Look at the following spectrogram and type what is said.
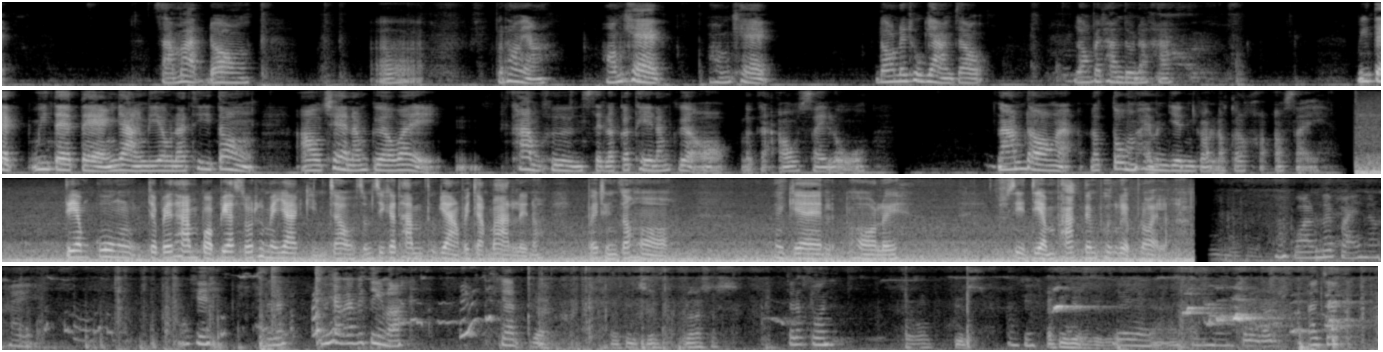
สามารถดองเอ่อเป็นหอมอย่างหอมแขก หอมแขก ดองได้ทุกอย่างเจ้า ลองไปทำดูนะคะ มีแต่มีแต่แต่งอย่างเดียวนะ ที่ต้องเอาแช่น้ำเกลือไว้ข้ามคืน เสร็จแล้วก็เทน้ำเกลือออกแล้วก็เอาใส่โหล น้ำดองอะ่ะ เราต้มให้มันเย็นก่อน แล้วก็เอาใส่ เตรียมกุ้งจะไปทำปอเปี๊ยะซดให้แม่ยากินเจ้า สมศรีก็ทำทุกอย่างไปจากบ้านเลยเนาะไปถึงก็ห่อให้แกห่อเลยสีเตรียมพักเต็มพึกเรียบร้อยแล้วนักวันได้ไปนะให้โอเคเสร็จแล้ว you have everything เหรอ Yeah Yeah, I think so. Glasses? telephone Phone? Yes. Okay I think here. here, here. yeah yeah yeah I just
